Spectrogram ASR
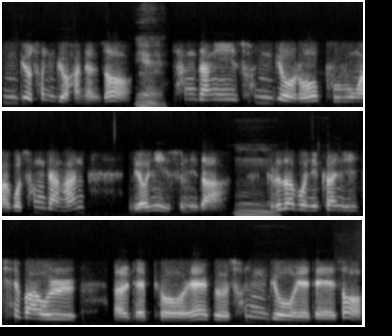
선교 선교하면서 예. 상당히 선교로 부흥하고 성장한 면이 있습니다. 음. 그러다 보니까 이 최바울 대표의 그 선교에 대해서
